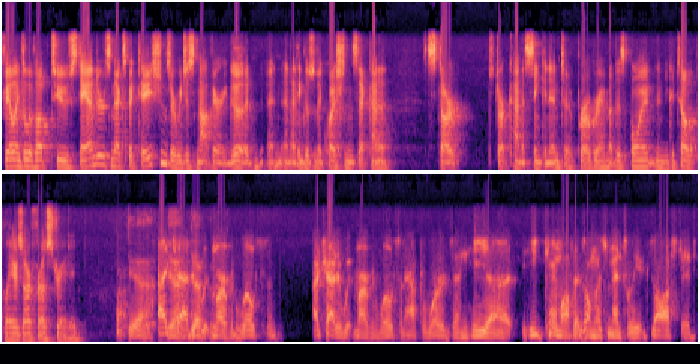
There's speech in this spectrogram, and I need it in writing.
failing to live up to standards and expectations, or are we just not very good? And and I think those are the questions that kind of start start kind of sinking into a program at this point, and you can tell the players are frustrated. Yeah, I yeah, chatted definitely. with Marvin Wilson. I chatted with Marvin Wilson afterwards, and he uh, he came off as almost mentally exhausted.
